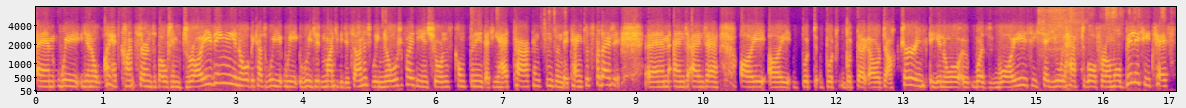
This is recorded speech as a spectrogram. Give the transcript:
um, we, you know, I had concerns about him driving, you know, because we, we, we didn't want to be dishonest. We notified the insurance company that he had Parkinson's, and they thanked us for that. Um, and and uh, I, I, but but but the, our doctor, you know, was wise. He said you will have to go for a mobility test,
